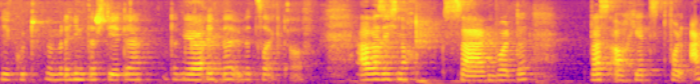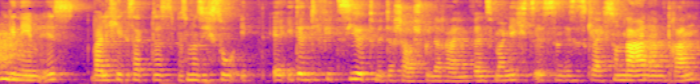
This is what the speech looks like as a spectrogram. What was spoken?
Sehr gut. Wenn man dahinter steht, ja, dann ja. tritt man überzeugt auf. Aber was ich noch sagen wollte, was auch jetzt voll angenehm ist, weil ich hier gesagt habe, dass, dass man sich so äh, identifiziert mit der Schauspielerei. Und wenn es mal nichts ist, dann ist es gleich so nah an einem dran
